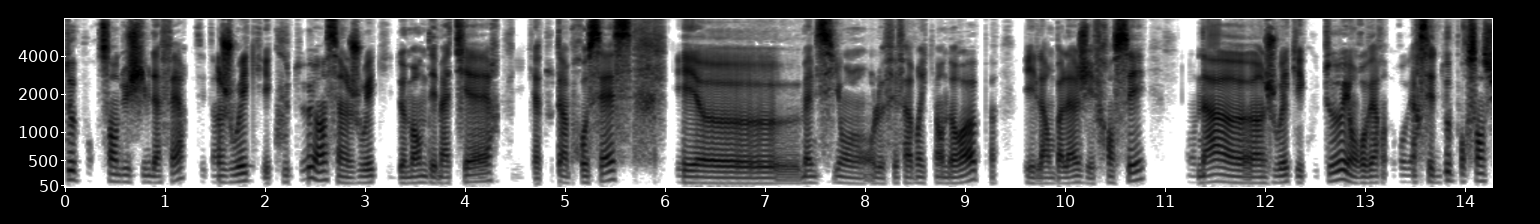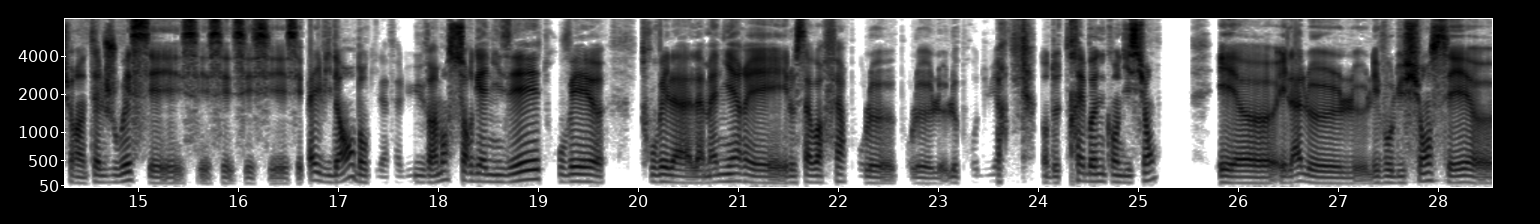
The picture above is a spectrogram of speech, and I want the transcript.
2% du chiffre d'affaires. C'est un jouet qui est coûteux, hein, c'est un jouet qui demande des matières, qui a tout un process, et euh, même si on, le fait fabriquer en Europe, et l'emballage est français, on a euh, un jouet qui est coûteux et on reverser 2% sur un tel jouet, c'est c'est c'est c'est pas évident. Donc il a fallu vraiment s'organiser, trouver euh, trouver la, la manière et, le savoir-faire pour le pour le, le, produire dans de très bonnes conditions. Et, euh, et là, l'évolution, c'est euh,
